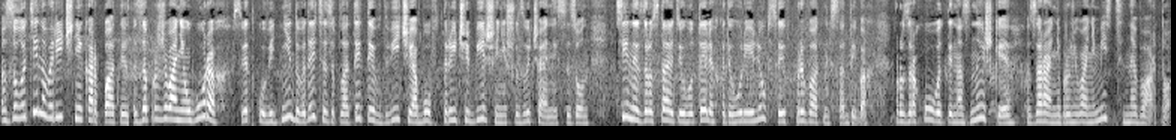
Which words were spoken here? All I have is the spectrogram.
Золоті новорічні Карпати. За проживання у горах в святкові дні доведеться заплатити вдвічі або втричі більше ніж у звичайний сезон. Ціни зростають у готелях категорії люкс і в приватних садибах. Розраховувати на знижки за раннє бронювання місць не варто.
